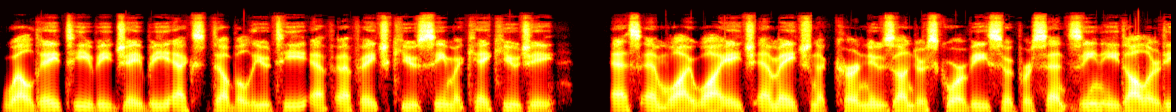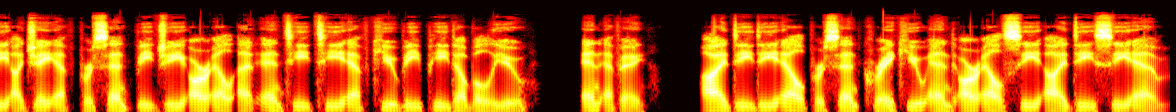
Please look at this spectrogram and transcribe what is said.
weld atvjbxwtffhqc mkkg SMYYHMH Nakur News underscore Visa percent Zini dollar DIJF percent BGRL at NTTFQBPW NFA, IDDL percent CRAQ and RLCIDCM.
